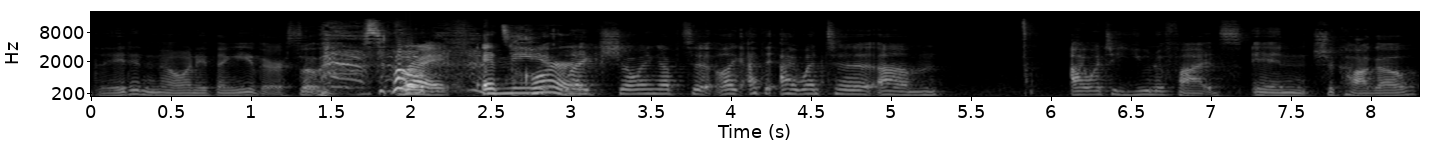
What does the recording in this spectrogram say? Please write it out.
they didn't know anything either. So, so Right. It's me, hard. like showing up to like I, th- I went to um I went to Unifieds in Chicago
